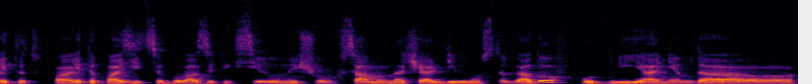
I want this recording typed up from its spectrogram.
этот, эта позиция была зафиксирована еще в самом начале 90-х годов под влиянием да,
